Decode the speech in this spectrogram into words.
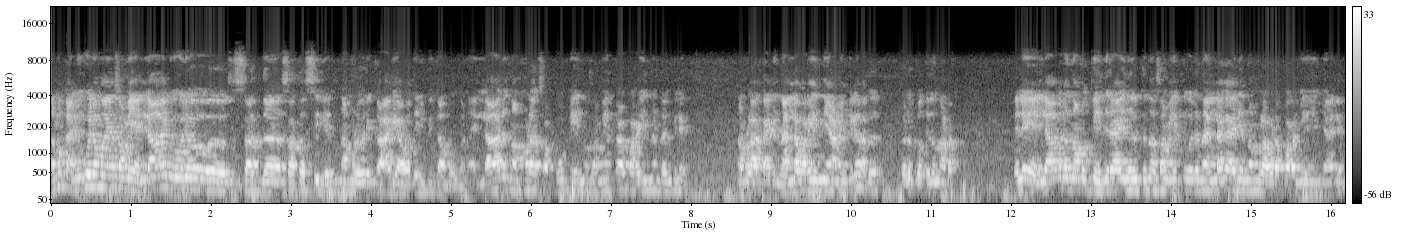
നമുക്ക് അനുകൂലമായ സമയം എല്ലാവരും ഒരു സദ സദസ്സിൽ നമ്മളൊരു കാര്യം അവതരിപ്പിക്കാൻ പോവുകയാണ്. എല്ലാവരും നമ്മളെ സപ്പോർട്ട് ചെയ്യുന്ന സമയത്ത് പറയുന്നുണ്ടെങ്കിൽ നമ്മൾ ആ കാര്യം നല്ല പറയുന്നതാണെങ്കിൽ അത് എളുപ്പത്തിൽ നടക്കും. അല്ലേ? എല്ലാവരും നമുക്ക് എതിരായി നിൽക്കുന്ന സമയത്ത് ഒരു നല്ല കാര്യം നമ്മൾ അവിടെ പറഞ്ഞു കഴിഞ്ഞാൽ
